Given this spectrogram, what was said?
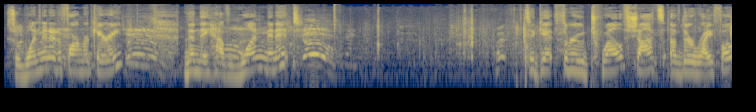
So one minute of farmer carry. Then they have one minute to get through 12 shots of their rifle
